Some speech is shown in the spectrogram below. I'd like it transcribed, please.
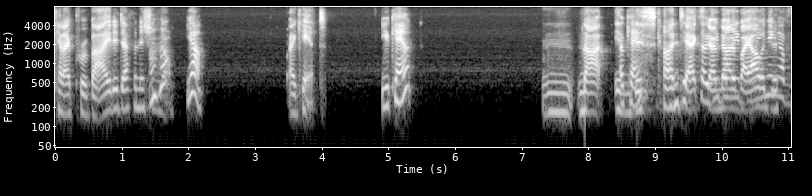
Can I provide a definition? Mhm. No, Yeah, I can't. you can't? N- not in Okay. this context. So I'm not a believe the meaning biologist. of-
